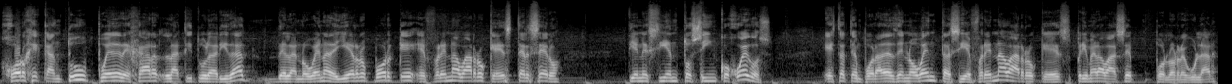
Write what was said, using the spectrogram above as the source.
Jorge Cantú puede dejar la titularidad de la novena de hierro porque Efren Navarro, que es tercero, tiene 105 juegos. Esta temporada es de 90. Si Efren Navarro, que es primera base por lo regular,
